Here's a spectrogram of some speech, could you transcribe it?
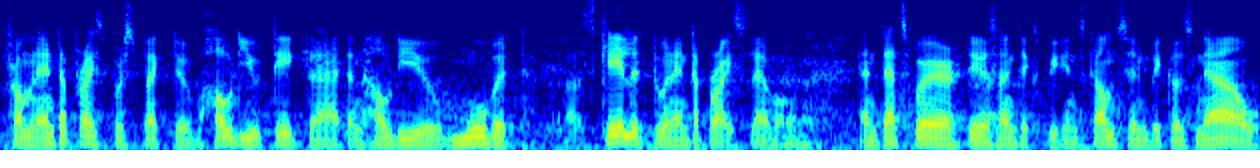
from an enterprise perspective, how do you take that and how do you move it, scale it to an enterprise level? And that's where data science experience comes in because now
